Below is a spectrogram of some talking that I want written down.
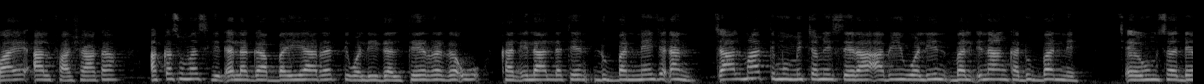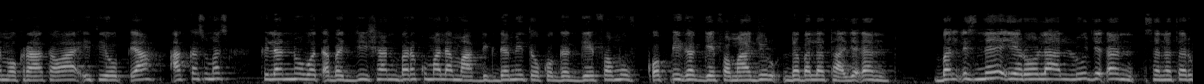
waa'ee alfaashaakaa akkasumas hidha laga Abbayyaa irratti waliigalteerra ga'uu kan ilaallateen dubbannee jedhan caalmaatti muummicha ministeeraa Abiy waliin bal'inaan ka dubbanne ce'umsa deemokiraatawaa Itiyoophiyaa akkasumas filannoo waxabajjii shan bara kuma lamaaf digdamii tokko gaggeeffamuuf qophii gaggeeffamaa jiru dabalataa jedhan. Bal'isnee yeroo laalluu jedhan senatar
